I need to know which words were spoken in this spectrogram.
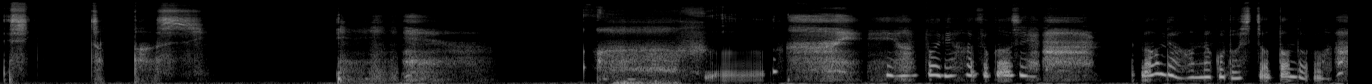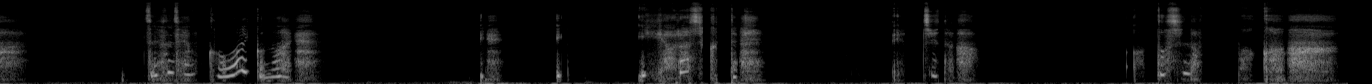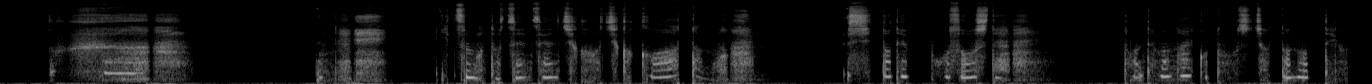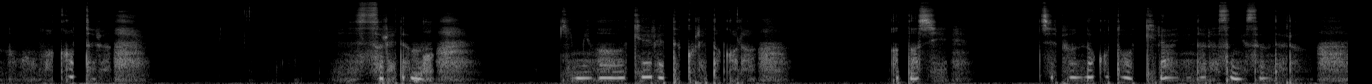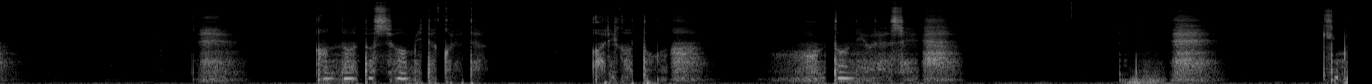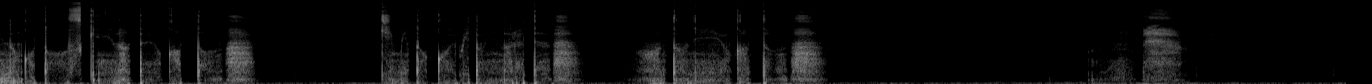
知っちゃったしふうやっぱり恥ずかしいなんであんなことしちゃったんだろう。全然可愛くない。いいいやらしくて。エッチで。私のバカ。いつもと全然違う自覚はあったの。嫉妬で暴走して。とんでもないことをしちゃったなっていうのも分かってる。それでも君が受け入れてくれたから私自分のことを嫌いにならずに済んでる。あんな私を見てくれてありがとう。本当に嬉しい君のことを好きになってよかった君と恋人になれて本当によかった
